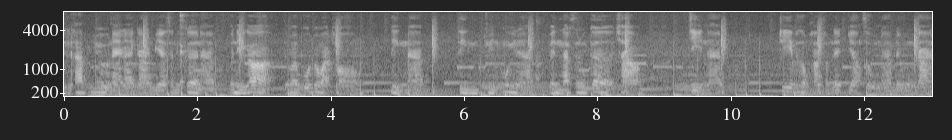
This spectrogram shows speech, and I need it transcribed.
วัสดีครับอยู่ในรายการเบียร์สนุกเกอร์นะครับ วันนี้ก็จะมาพูดประวัติของติงนะครับ ติงจีนฮุยนะครับ เป็นนักสนุกเกอร์ชาวจีนนะครับ ที่ประสบความสำเร็จอย่างสูงนะครับในวงการ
